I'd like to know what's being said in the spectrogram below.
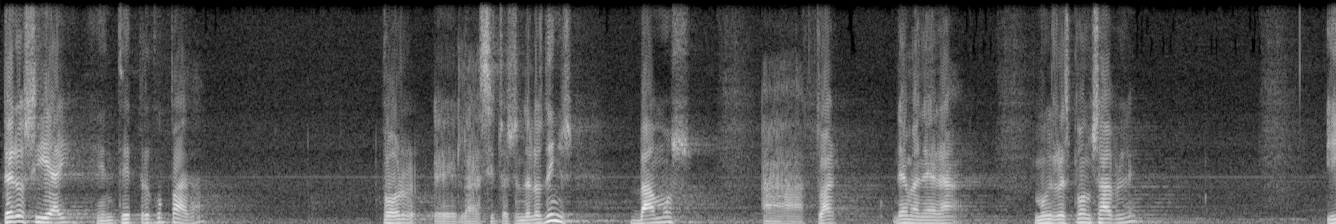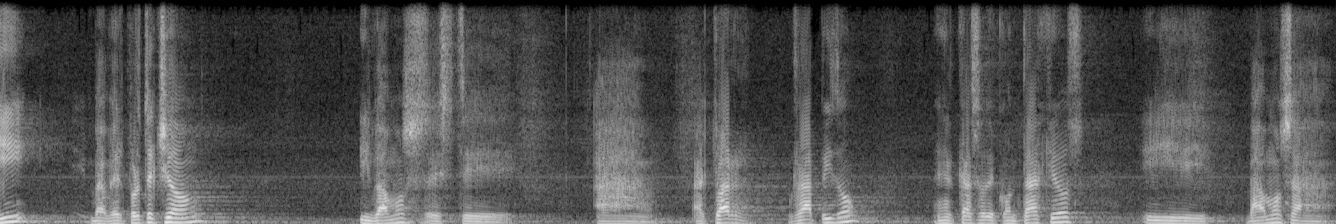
Pero sí hay gente preocupada por eh, la situación de los niños. Vamos a actuar de manera muy responsable y va a haber protección y vamos este, a actuar rápido en el caso de contagios y vamos a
